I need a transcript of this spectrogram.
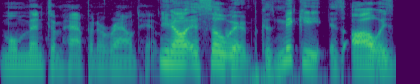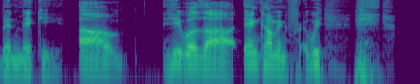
momentum happen around him? You know, it's so weird because Mickey has always been Mickey. Um, he was uh, incoming. Fr- we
